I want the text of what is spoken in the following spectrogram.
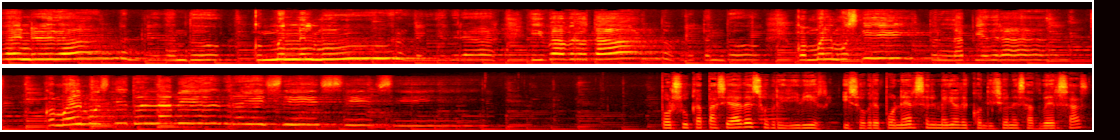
se va enredando, enredando, como en el muro la piedra, y va brotando, brotando, como el mosquito en la piedra, como el mosquito en la piedra, y sí, sí, sí. Por su capacidad de sobrevivir y sobreponerse en medio de condiciones adversas,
